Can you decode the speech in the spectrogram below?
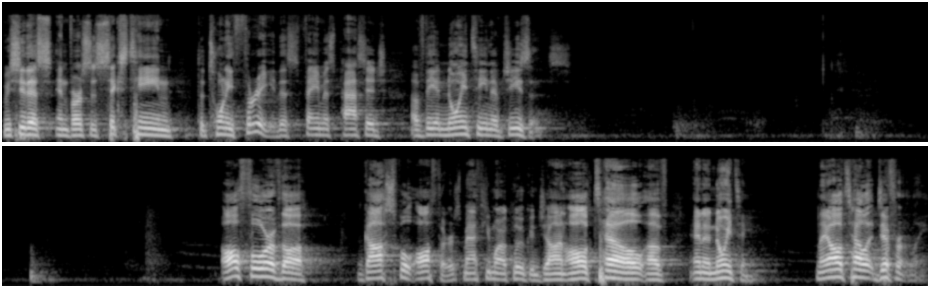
We see this in verses 16 to 23, this famous passage of the anointing of Jesus. All four of the gospel authors, Matthew, Mark, Luke, and John, all tell of an anointing. And they all tell it differently.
